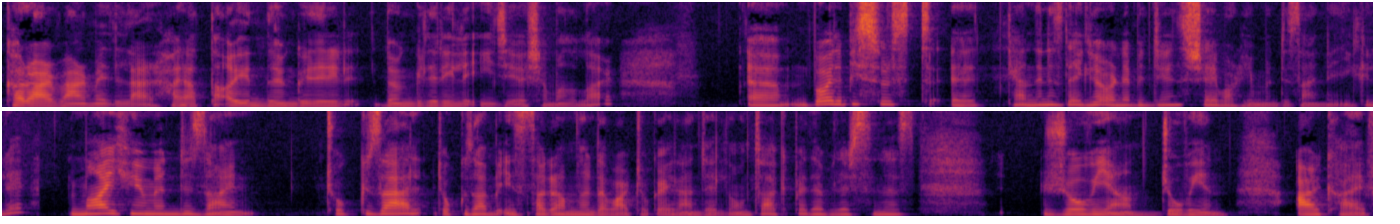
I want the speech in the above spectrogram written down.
karar vermediler. Hayatta ayın döngüleriyle, döngüleriyle iyice yaşamalılar. Böyle bir sürü kendinizle ilgili öğrenebileceğiniz şey var Human Design ile ilgili. My Human Design çok güzel, çok güzel bir Instagramları da var. Çok eğlenceli. Onu takip edebilirsiniz. Jovian, Jovian Archive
